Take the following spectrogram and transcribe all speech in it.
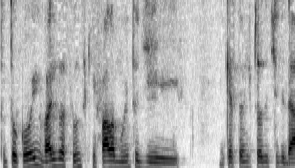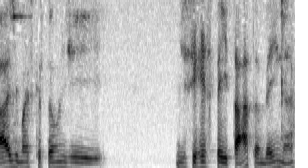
tu tocou em vários assuntos que fala muito de questão de produtividade, mas questão de, de se respeitar também, né?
